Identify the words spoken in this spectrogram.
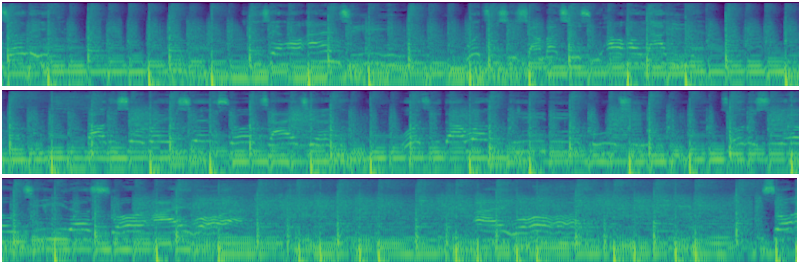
这里，一切好安静。我只是想把情绪好好压抑。到底谁会先说再见？我知道我一定哭泣。走的时候记得说爱我，爱我，说爱。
